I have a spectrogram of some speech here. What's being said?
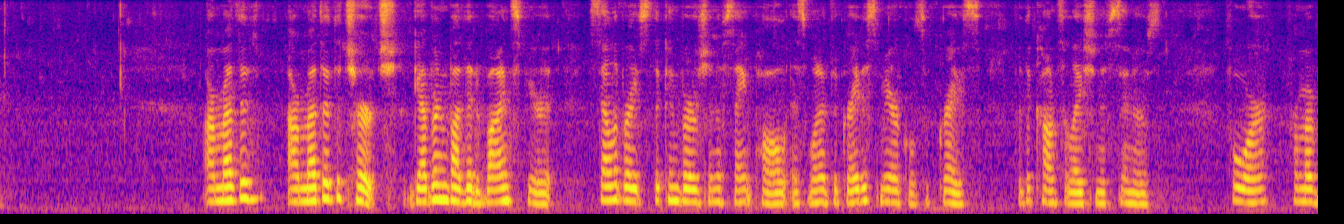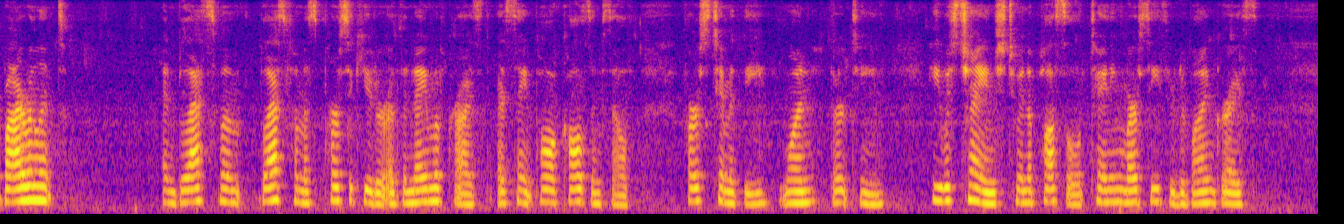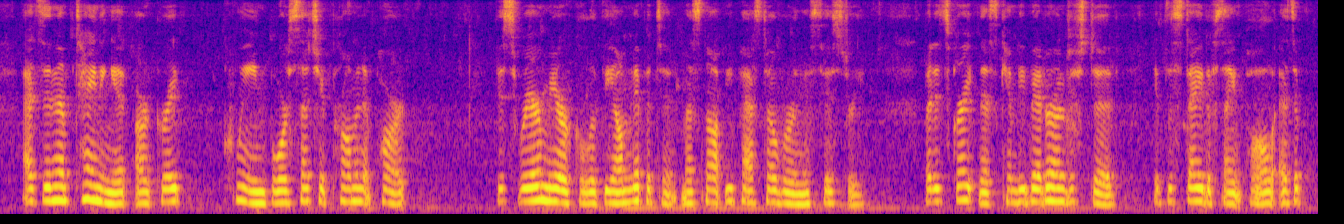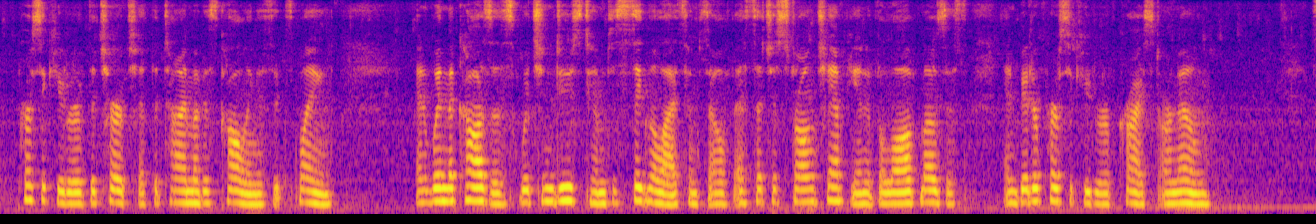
our mother, our mother, the Church, governed by the divine Spirit, celebrates the conversion of St. Paul as one of the greatest miracles of grace for the consolation of sinners. For, from a virulent and blasphem- blasphemous persecutor of the name of Christ, as St. Paul calls himself, 1 Timothy 1:13, he was changed to an apostle obtaining mercy through divine grace. As in obtaining it, our great Queen bore such a prominent part. This rare miracle of the Omnipotent must not be passed over in this history, but its greatness can be better understood if the state of St. Paul as a persecutor of the church at the time of his calling is explained, and when the causes which induced him to signalize himself as such a strong champion of the law of Moses and bitter persecutor of Christ are known.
